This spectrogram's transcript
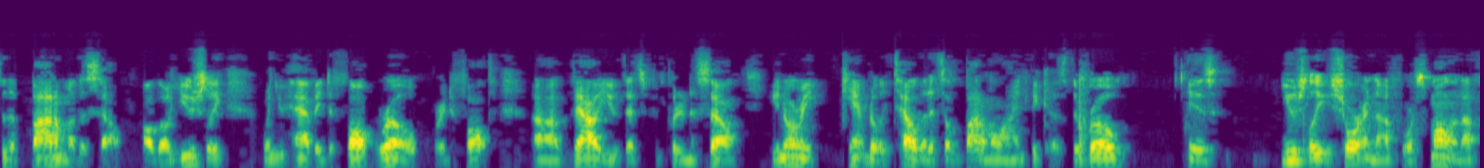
to the bottom of the cell, although usually when you have a default row or a default uh, value that's been put in a cell, you normally can't really tell that it's a bottom aligned because the row is usually short enough or small enough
